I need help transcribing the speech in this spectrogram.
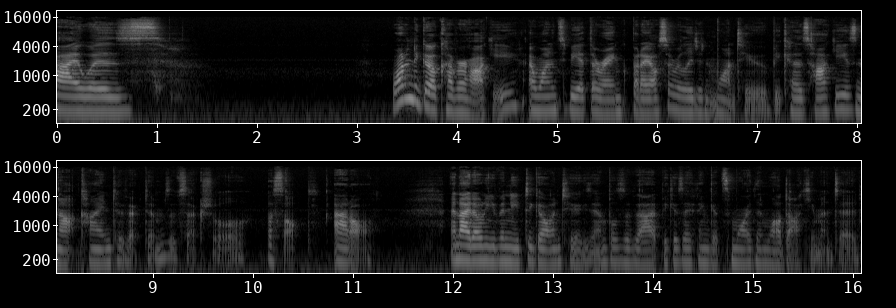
I was wanted to go cover hockey. I wanted to be at the rink, but I also really didn't want to because hockey is not kind to victims of sexual assault at all. And I don't even need to go into examples of that because I think it's more than well documented.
